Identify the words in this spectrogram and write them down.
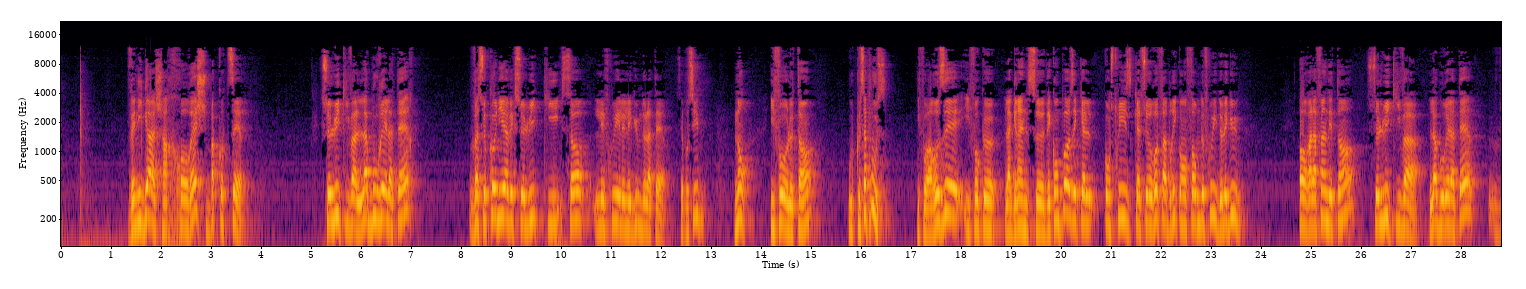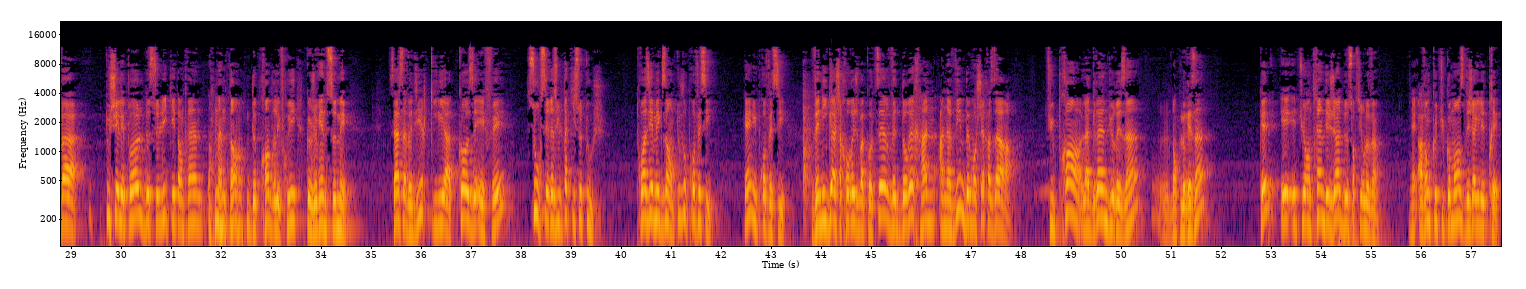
Venigash hachoresh bakotzer. Celui qui va labourer la terre va se cogner avec celui qui sort les fruits et les légumes de la terre. C'est possible? Non. Il faut le temps ou que ça pousse. Il faut arroser, il faut que la graine se décompose et qu'elle construise, qu'elle se refabrique en forme de fruits, de légumes. Or, à la fin des temps, celui qui va labourer la terre va toucher l'épaule de celui qui est en train en même temps de prendre les fruits que je viens de semer. Ça, ça veut dire qu'il y a cause et effet, source et résultat qui se touchent. Troisième exemple, toujours prophétie. Une prophétie. Tu prends la graine du raisin, euh, donc le raisin, et tu es en train déjà de sortir le vin avant que tu commences, déjà il est prêt.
